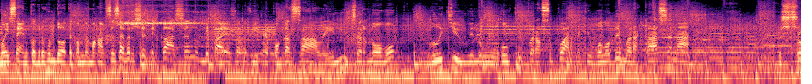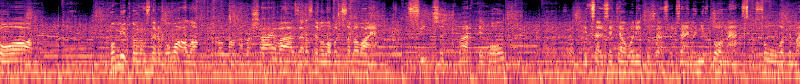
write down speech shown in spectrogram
Мойсенко другим дотиком намагався завершити. Кашин влітає зараз вітри. Показали Іллі Чернову. Влетів він у голкіпера суперників Володимира Кашина. Що помітно рознервувало Романа Башаєва. Зараз девелопер забиває. Свій четвертий гол. І це взяття воріт уже, звичайно, ніхто не скасовуватиме.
